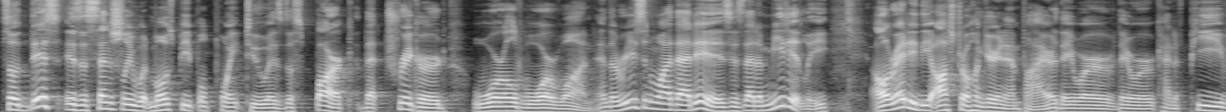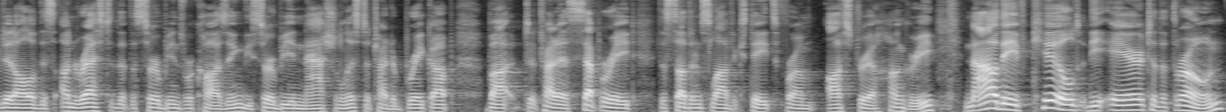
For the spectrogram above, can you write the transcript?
So, this is essentially what most people point to as the spark that triggered World War I. And the reason why that is, is that immediately already the Austro-Hungarian Empire they were they were kind of peeved at all of this unrest that the Serbians were causing the Serbian nationalists to try to break up but to try to separate the southern Slavic states from Austria-Hungary. Now they've killed the heir to the throne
